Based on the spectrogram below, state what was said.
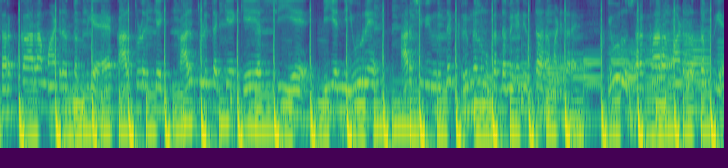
ಸರ್ಕಾರ ಮಾಡಿರೋ ತಪ್ಪಿಗೆ ಕಾಲು ತುಳಿಕೆ ಕಾಲು ತುಳಿತಕ್ಕೆ K S C A, D N ಇವರೇ ಆರ್ ಸಿ ಬಿ ವಿರುದ್ಧ ಕ್ರಿಮಿನಲ್ ಮೊಕದ್ದಮೆಗೆ ನಿರ್ಧಾರ ಮಾಡಿದ್ದಾರೆ. ಇವರು ಸರ್ಕಾರ ಮಾಡಿರೋ ತಪ್ಪಿಗೆ,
